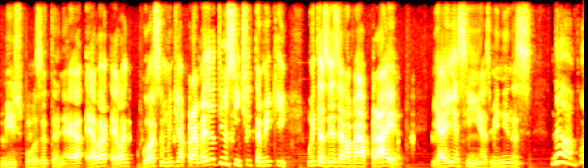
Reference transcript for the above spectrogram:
minha esposa, Tânia, é, ela, ela gosta muito de ir à praia, mas eu tenho sentido também que muitas vezes ela vai à praia e aí, assim, as meninas. Não, pô,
